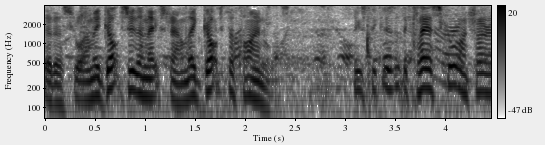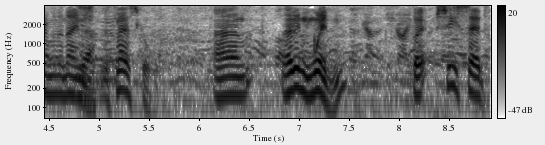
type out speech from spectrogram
at her school. And they got through the next round, they got to the finals. I think it's the, is it the Clare School? I'm trying to remember the name. Yeah. The Clare School. And they didn't win, but she said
